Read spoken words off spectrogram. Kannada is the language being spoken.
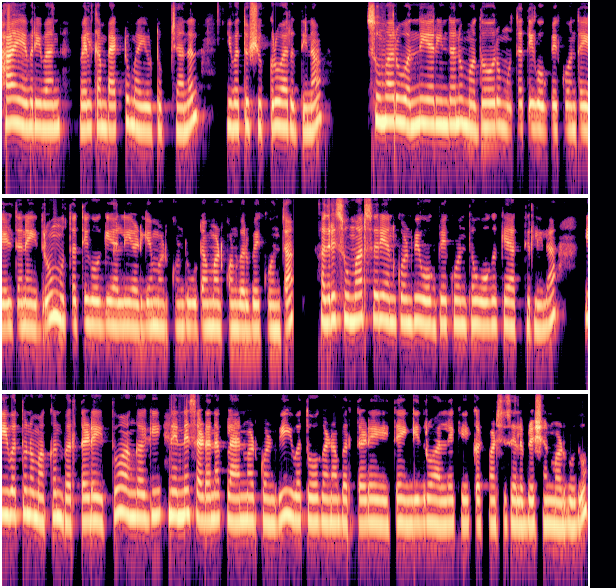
Hi everyone welcome back to my YouTube channel ಇವತ್ತು ಶುಕ್ರವಾರದ ದಿನ. ಸುಮಾರು ಒನ್ ಇಯರ್ ಇಂದನೂ ಮಧು ಮುತ್ತತ್ತಿಗೆ ಹೋಗ್ಬೇಕು ಅಂತ ಹೇಳ್ತಾನೆ ಇದ್ರು. ಮುತ್ತತ್ತಿಗೆ ಹೋಗಿ ಅಲ್ಲಿ ಅಡುಗೆ ಮಾಡ್ಕೊಂಡು, ಊಟ ಮಾಡ್ಕೊಂಡು ಬರ್ಬೇಕು ಅಂತ. ಆದ್ರೆ ಸುಮಾರು ಸರಿ ಅನ್ಕೊಂಡ್ವಿ ಹೋಗ್ಬೇಕು ಅಂತ ಹೋಗಕ್ಕೆ ಆಗ್ತಿರ್ಲಿಲ್ಲ. ಇವತ್ತು ನಮ್ಮ ಅಕ್ಕನ ಬರ್ತಡೇ ಇತ್ತು. ಹಂಗಾಗಿ ನಿನ್ನೆ ಸಡನ್ ಆಗಿ ಪ್ಲಾನ್ ಮಾಡ್ಕೊಂಡ್ವಿ. ಇವತ್ತು ಹೋಗೋಣ ಬರ್ತಡೇ ಐತೆ, ಹೆಂಗಿದ್ರು ಅಲ್ಲೇ ಕೇಕ್ ಕಟ್ ಮಾಡಿಸಿ ಸೆಲೆಬ್ರೇಷನ್ ಮಾಡ್ಬೋದು.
